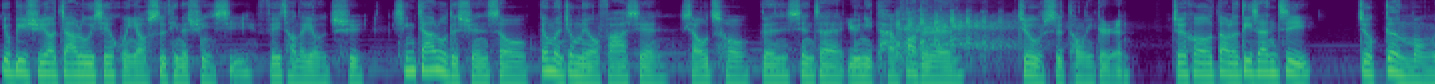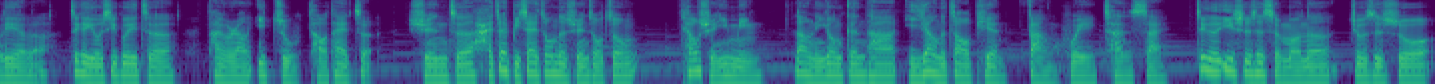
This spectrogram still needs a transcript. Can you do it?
又必须要加入一些混淆视听的讯息，非常的有趣。新加入的选手根本就没有发现小丑跟现在与你谈话的人就是同一个人。最后到了第三季就更猛烈了。这个游戏规则它有让一组淘汰者选择还在比赛中的选手中挑选一名，让你用跟他一样的照片返回参赛。这个意思是什么呢？就是说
